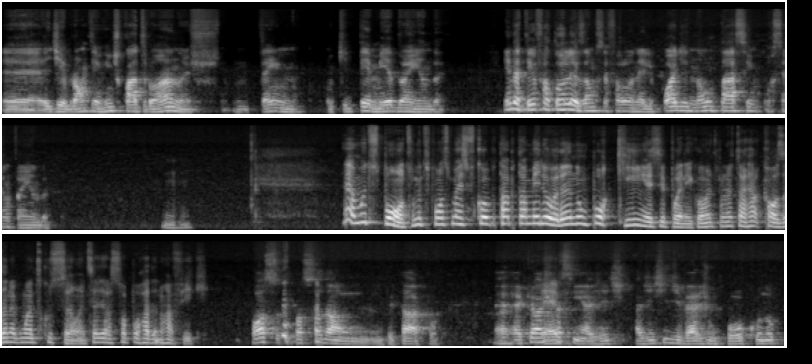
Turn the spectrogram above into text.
É, Ed Brown tem 24 anos, não tem o que ter medo ainda. Ainda tem o fator lesão que você falou, né? Ele pode não estar tá 100% ainda. Uhum. É, muitos pontos, muitos pontos, mas ficou, tá, tá melhorando um pouquinho esse pânico. Pelo menos tá causando alguma discussão. Antes era só porrada no Rafik. Posso, posso só dar um, um pitaco? É, é, que eu acho é. que assim, a gente, a gente diverge um pouco no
